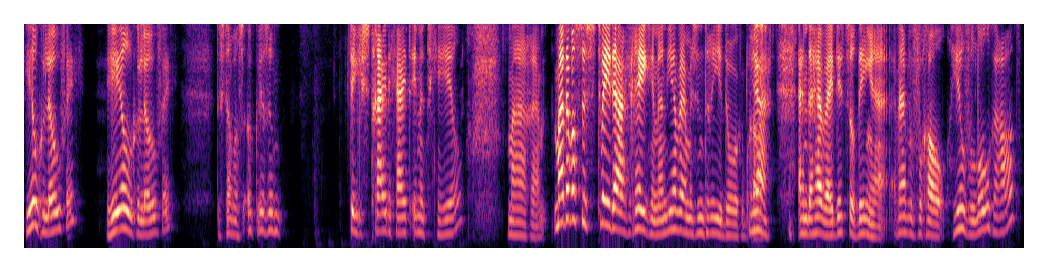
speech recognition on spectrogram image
Heel gelovig. Heel gelovig. Dus dat was ook weer zo'n tegenstrijdigheid in het geheel. Maar, uh, maar er was dus twee dagen regen en die hebben wij met z'n drieën doorgebracht. Ja. En daar hebben wij dit soort dingen. We hebben vooral heel veel lol gehad.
